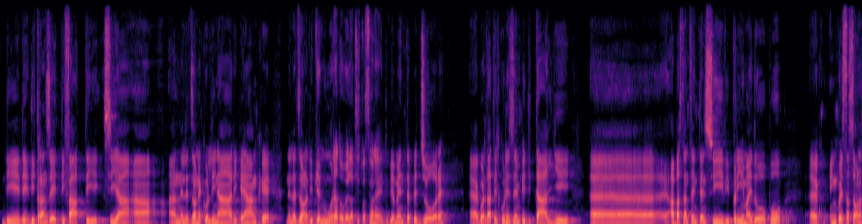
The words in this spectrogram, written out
di, di, di transetti fatti sia a, a, nelle zone collinari che anche nelle zone di pianura dove la situazione è indubbiamente peggiore. Eh, guardate alcuni esempi di tagli eh, abbastanza intensivi prima e dopo, eh, in questa zona,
